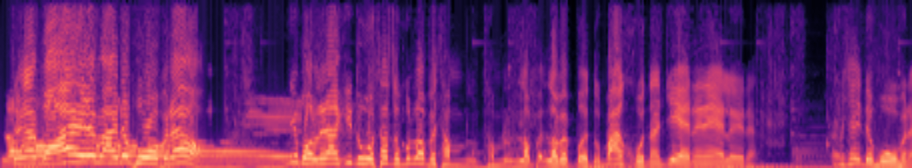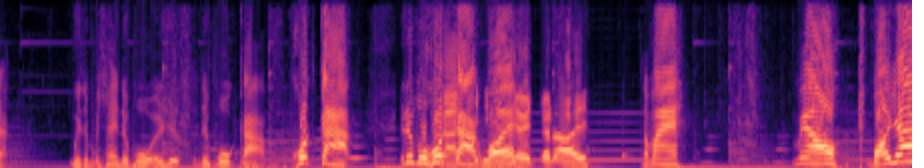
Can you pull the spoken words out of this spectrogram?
เจอกันบอยปลายเดอร์โพไปแล้ว นี่บอกเลยนะคิดดูถ้าสมมติเราไปทำทำเราเราไปเปิดตรงบ้านคนนั่นแย่แน่ๆเลยเนี่ยไม่ใช่เดอร์โพมันอะเหมือนจะไม่ใช่เดอร์โพไอ้เดอร์โพกากโคตรกากไอ้เดอร์โพโคตรกากบอย เจ้านายทำไม ไม่เอาบอยอยา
